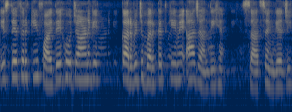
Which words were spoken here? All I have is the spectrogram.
ਇਸ ਦੇ ਫਿਰ ਕੀ ਫਾਇਦੇ ਹੋ ਜਾਣਗੇ? ਘਰ ਵਿੱਚ ਬਰਕਤ ਕਿਵੇਂ ਆ ਜਾਂਦੀ ਹੈ? ਸਾਧ ਸੰਗਤ ਜੀ,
